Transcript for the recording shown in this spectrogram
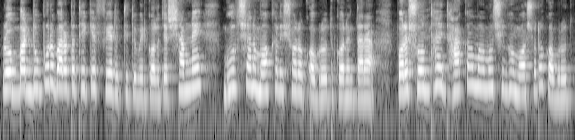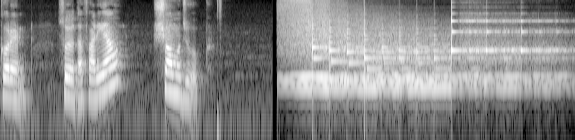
রোববার দুপুর বারোটা থেকে ফের তিতুমির কলেজের সামনে গুলশান মহাখালী সড়ক অবরোধ করেন তারা। পরে সন্ধ্যায় ঢাকা ময়মনসিংহ মহাসড়ক অবরোধ করেন। সৈয়দা ফারিয়া সমযোগ।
